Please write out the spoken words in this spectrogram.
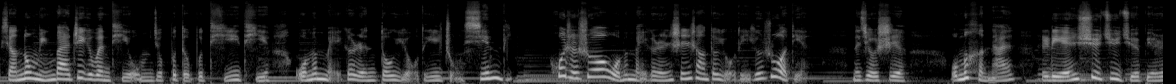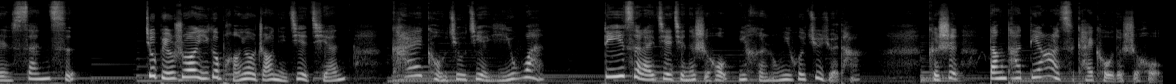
想弄明白这个问题，我们就不得不提一提我们每个人都有的一种心理，或者说我们每个人身上都有的一个弱点，那就是我们很难连续拒绝别人三次。就比如说，一个朋友找你借钱，开口就借一万，第一次来借钱的时候，你很容易会拒绝他。可是，当他第二次开口的时候，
